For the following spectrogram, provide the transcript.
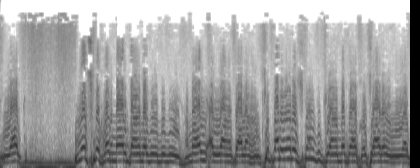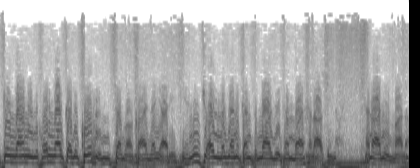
یک نصف خرمای دانه بی ہماری اللہ تعالی ہم چھ پرورش کن کہ قیامت ہے کچار ہم یقین دانی خرما کد کوئی سما قاعدہ یاری کی ہم چھ آی مجان کن باغ کم با خلاصی. حلالی مالا.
